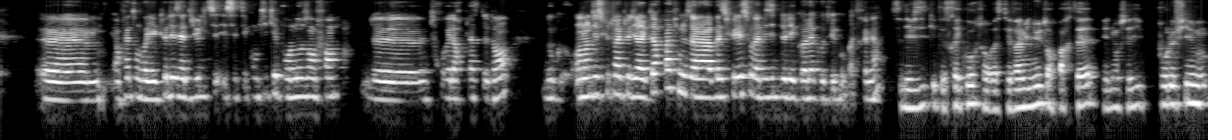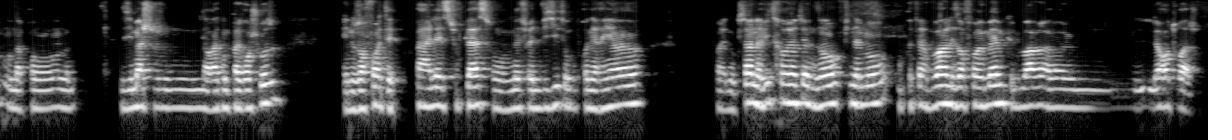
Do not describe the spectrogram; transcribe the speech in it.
Euh, en fait, on voyait que des adultes et c'était compliqué pour nos enfants de trouver leur place dedans. Donc, en en discutant avec le directeur, paf, il nous a basculé sur la visite de l'école à côté. Bon, pas bah, très bien. C'est des visites qui étaient très courtes. On restait 20 minutes, on repartait. Et nous, on s'est dit, pour le film, on apprend. Les images ne racontent pas grand-chose. Et nos enfants étaient pas à l'aise sur place. On venait sur une visite, on comprenait rien. donc ça, on a vite réorienté en disant, finalement, on préfère voir les enfants eux-mêmes que de voir euh, leur entourage.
